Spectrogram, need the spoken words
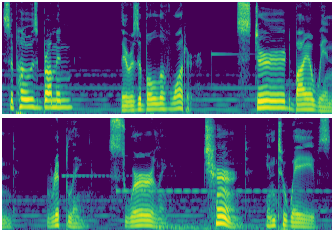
Suppose, Brahman, there is a bowl of water, stirred by a wind, rippling, swirling, churned into waves.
